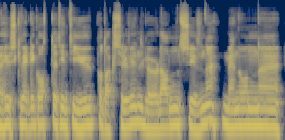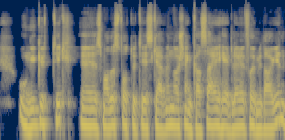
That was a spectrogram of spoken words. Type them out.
Jeg husker veldig godt et intervju på Dagsrevyen lørdag den 7. med noen uh, unge gutter uh, som hadde stått ute i skauen og skjenka seg hele formiddagen.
